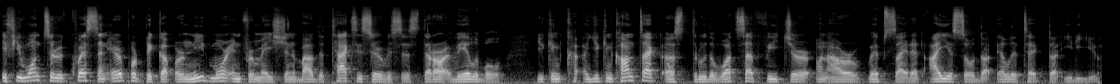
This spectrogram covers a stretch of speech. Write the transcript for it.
If you want to request an airport pickup or need more information about the taxi services that are available, you can, you can contact us through the WhatsApp feature on our website at iso.latech.edu.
